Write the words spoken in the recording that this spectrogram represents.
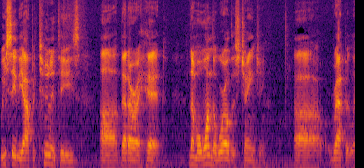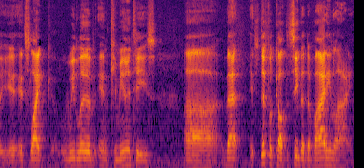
we see the opportunities uh, that are ahead. Number one, the world is changing uh, rapidly. It's like we live in communities uh, that it's difficult to see the dividing line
